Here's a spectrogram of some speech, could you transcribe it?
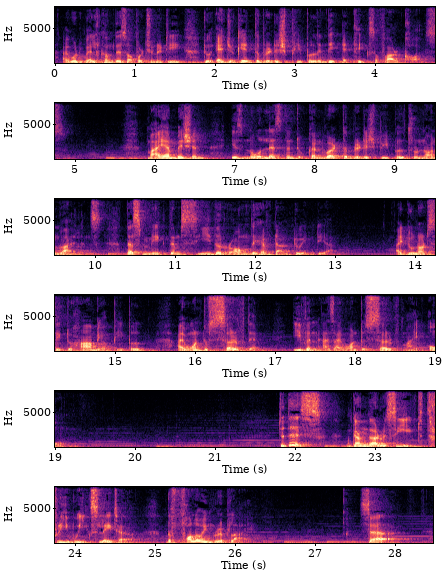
I would welcome this opportunity to educate the British people in the ethics of our cause. My ambition is no less than to convert the British people through non-violence, thus make them see the wrong they have done to India. I do not seek to harm your people, I want to serve them even as I want to serve my own. To this, Ganga received three weeks later the following reply Sir,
